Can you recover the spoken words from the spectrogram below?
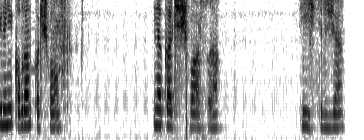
Granny kapıdan kaçış falan. Ne kaçış varsa değiştireceğim.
